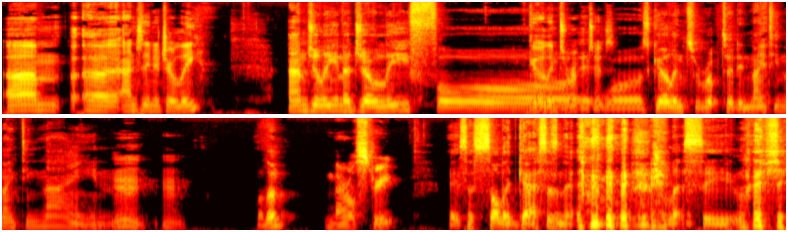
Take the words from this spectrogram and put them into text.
Um. Uh. Angelina Jolie. Angelina Jolie for Girl Interrupted? It was Girl Interrupted in 1999. Mm, mm. Well done. Meryl Streep. It's a solid guess, isn't it? Let's see. She-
